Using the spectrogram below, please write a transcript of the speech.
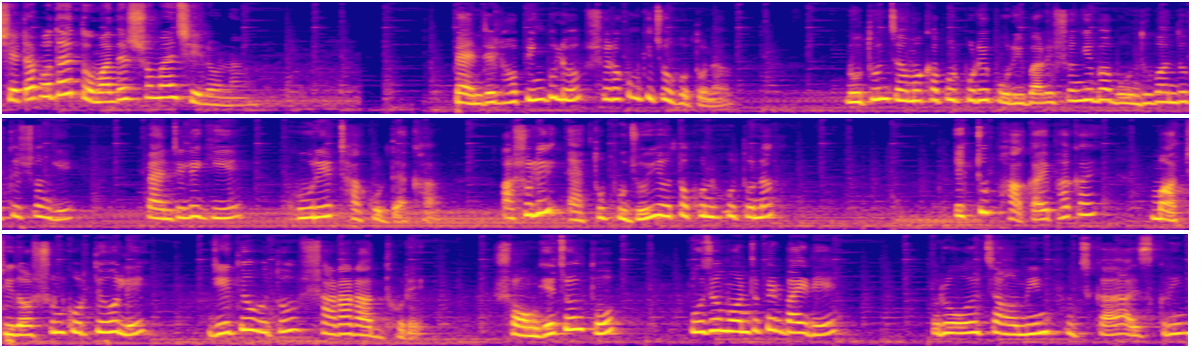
সেটা বোধহয় তোমাদের সময় ছিল না। প্যান্ডেল হপিংগুলো সেরকম কিছু হতো না। নতুন জামা কাপড় পরে পরিবারের সঙ্গে বা বন্ধু বান্ধবদের সঙ্গে প্যান্ডেলে গিয়ে ঘুরে ঠাকুর দেখা। আসলে এত পুজোই তখন হতো না। একটু ফাঁকায় ফাঁকায় মাতৃ দর্শন করতে হলে যেতে হতো সারা রাত ধরে। সঙ্গে চলতো পুজো মণ্ডপের বাইরে রোল, চাউমিন, ফুচকা, আইসক্রিম,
